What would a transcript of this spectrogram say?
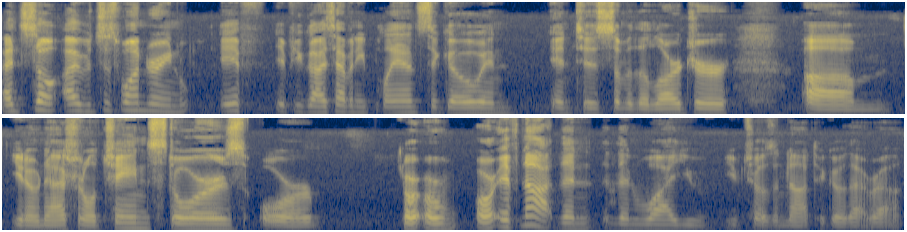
And so I was just wondering if if you guys have any plans to go in into some of the larger um, you know national chain stores or or or, or if not then then why you you've chosen not to go that route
